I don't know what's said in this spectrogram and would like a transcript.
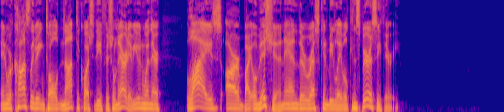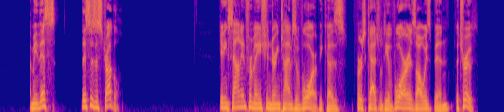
and we're constantly being told not to question the official narrative even when their lies are by omission and the rest can be labeled conspiracy theory. I mean this this is a struggle. Getting sound information during times of war because first casualty of war has always been the truth.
